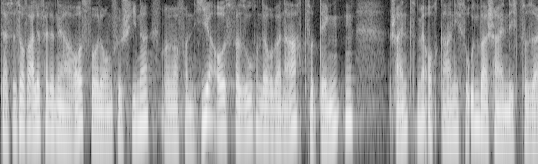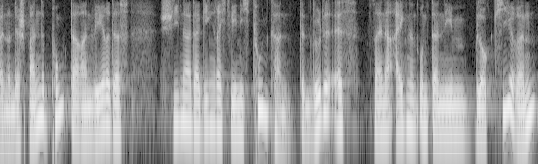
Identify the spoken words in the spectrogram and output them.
das ist auf alle Fälle eine Herausforderung für China. Wenn wir von hier aus versuchen, darüber nachzudenken, scheint es mir auch gar nicht so unwahrscheinlich zu sein. Und der spannende Punkt daran wäre, dass China dagegen recht wenig tun kann. Dann würde es seine eigenen Unternehmen blockieren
